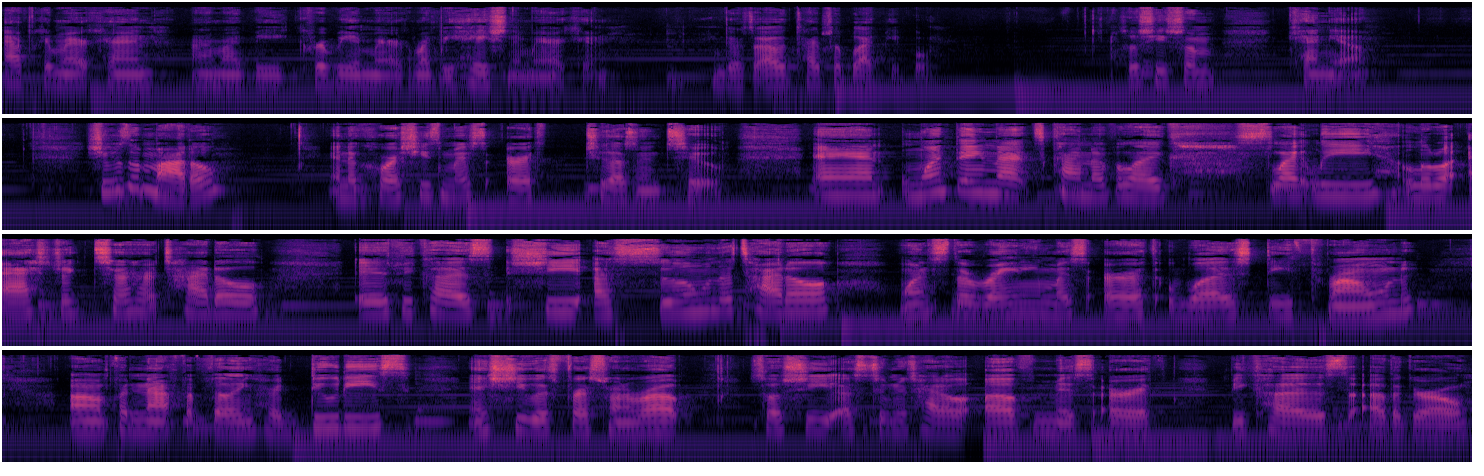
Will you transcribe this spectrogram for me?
African American," I might be Caribbean American, I might be Haitian American. There's other types of black people. So she's from Kenya. She was a model, and of course, she's Miss Earth 2002. And one thing that's kind of like slightly a little asterisk to her title is because she assumed the title once the reigning Miss Earth was dethroned um, for not fulfilling her duties, and she was first runner up. So she assumed the title of Miss Earth because the other girl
